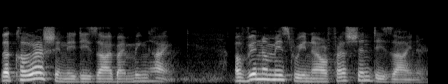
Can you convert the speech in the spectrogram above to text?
The collection is designed by Minh Hạnh, a Vietnamese renowned fashion designer.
